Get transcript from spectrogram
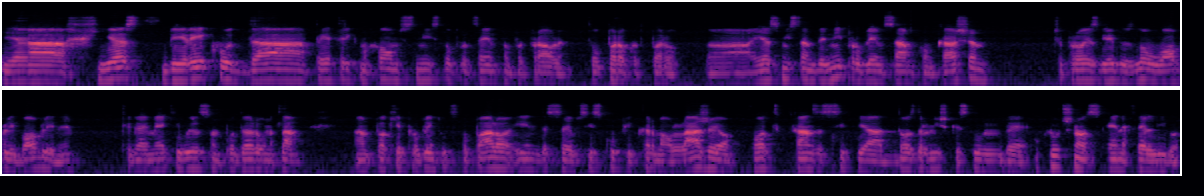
Ja, jaz bi rekel, da Patrick Mahomes ni 100% pripravljen. To je prvo kot prvo. Uh, jaz mislim, da ni problem sam konkašen, čeprav je zgledal zelo wobli, bobli, ki ga je Mackie Wilson podaril na tla. Ampak je problem tudi stopalo in da se vsi skupaj kar malo lažejo, od Kansas Cityja do zdravniške službe, vključno s NFL ligo.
